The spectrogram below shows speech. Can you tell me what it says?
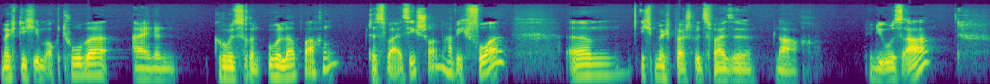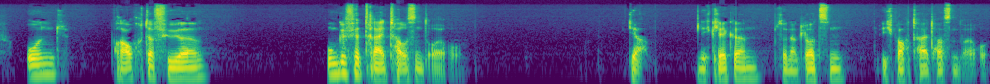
möchte ich im Oktober einen größeren Urlaub machen. Das weiß ich schon, habe ich vor. Ähm, ich möchte beispielsweise nach in die USA und brauche dafür ungefähr 3000 Euro. Nicht kleckern, sondern klotzen. Ich brauche 3000 Euro.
